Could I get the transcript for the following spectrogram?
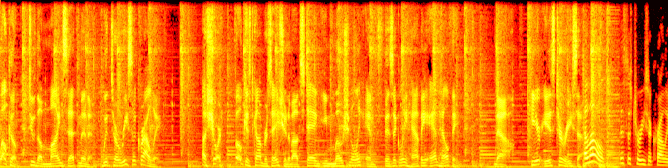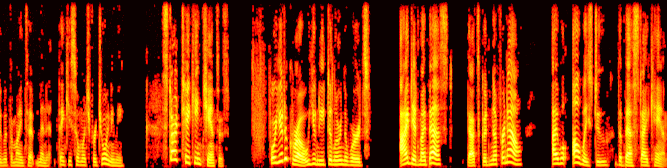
Welcome to the Mindset Minute with Teresa Crowley. A short, focused conversation about staying emotionally and physically happy and healthy. Now, here is Teresa. Hello, this is Teresa Crowley with the Mindset Minute. Thank you so much for joining me. Start taking chances. For you to grow, you need to learn the words I did my best. That's good enough for now. I will always do the best I can.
